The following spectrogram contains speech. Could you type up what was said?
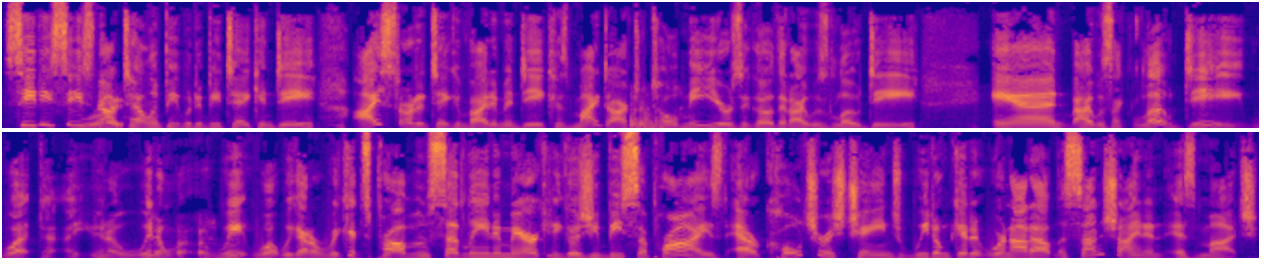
CDC's right. not telling people to be taking D. I started taking vitamin D because my doctor told me years ago that I was low D, and I was like, low D? What? Uh, you know, we don't. We what? We got a rickets problem suddenly in America. He goes, you'd be surprised. Our culture has changed. We don't get it. We're not out in the sunshine as much,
